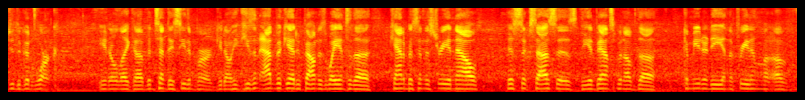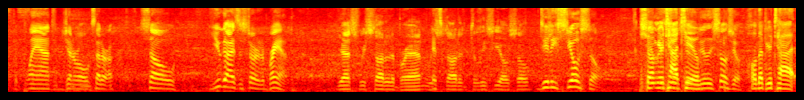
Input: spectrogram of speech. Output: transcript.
to do the good work. You know, like uh, Vicente Sederberg. You know, he, he's an advocate who found his way into the cannabis industry, and now his success is the advancement of the community and the freedom of the plant in general, et cetera. So, you guys have started a brand, Yes, we started a brand. We It's- started Delisioso. Delisioso. Show them your tattoo. Delisioso. Hold up your tat.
